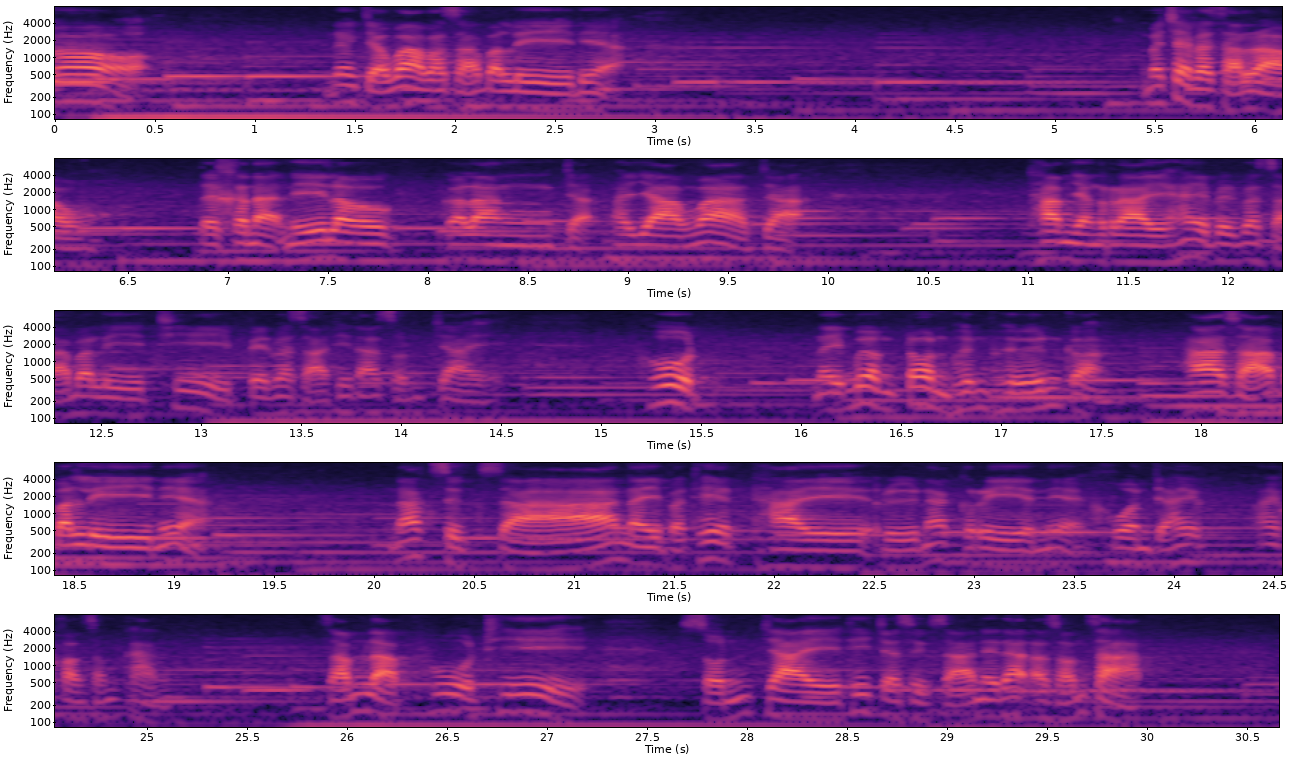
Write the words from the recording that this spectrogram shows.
ก็เนื่องจากว่าภาษาบาลีเนี่ยไม่ใช่ภาษาเรา แต่ขณะนี้เรากำลังจะพยายามว่าจะ ทำอย่างไรให้เป็นภาษาบาลีที่เป็นภาษาที่น่าสนใจ พูดในเบื้องต้นพื้นๆก่อน ภาษาบาลีเนี่ยนักศึกษาในประเทศไทยหรือนักเรียนเนี่ยควรจะให้ให้ความสำคัญสำหรับผู้ที่สนใจที่จะศึกษาในด้านอักษรศาสตร์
